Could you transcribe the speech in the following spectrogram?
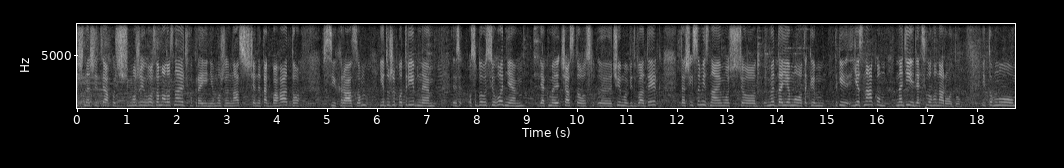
Богопосвячене життя, хоч може його замало знають в Україні, може нас ще не так багато всіх разом. Є дуже потрібне, особливо сьогодні, як ми часто е, чуємо від владик, теж і самі знаємо, що ми даємо таким такий є знаком надії для цілого народу. І тому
